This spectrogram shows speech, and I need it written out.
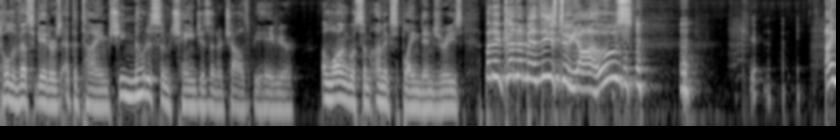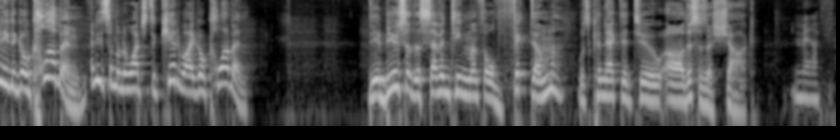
told investigators at the time she noticed some changes in her child's behavior, along with some unexplained injuries. But it couldn't have been these two yahoos. I need to go clubbing. I need someone to watch the kid while I go clubbing. The abuse of the 17 month old victim was connected to, oh, this is a shock. Meth.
